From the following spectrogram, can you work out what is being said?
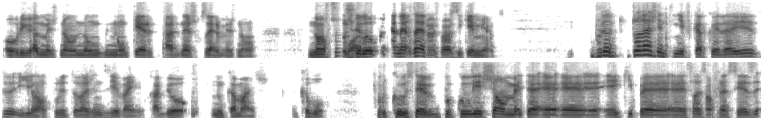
obrigado, mas não, não, não quero estar nas reservas, não, não sou jogador para estar nas reservas, basicamente. Portanto, toda a gente tinha ficado com a ideia de, e na altura toda a gente dizia: bem, o Rabiot nunca mais, acabou porque, porque o Deschamps mete a, a, a, equipa, a seleção francesa,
